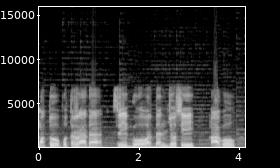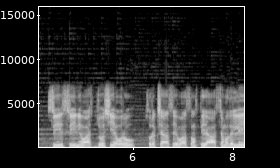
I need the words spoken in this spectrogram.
ಮತ್ತು ಪುತ್ರರಾದ ಶ್ರೀ ಗೋವರ್ಧನ್ ಜೋಶಿ ಹಾಗೂ ಶ್ರೀ ಶ್ರೀನಿವಾಸ್ ಜೋಶಿ ಅವರು ಸುರಕ್ಷಾ ಸೇವಾ ಸಂಸ್ಥೆಯ ಆಶ್ರಮದಲ್ಲಿ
